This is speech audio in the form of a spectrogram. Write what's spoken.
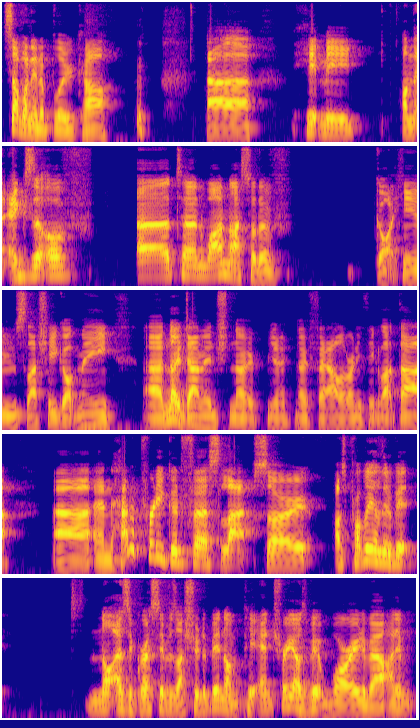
someone in a blue car uh, hit me on the exit of uh, turn one. I sort of got him slash he got me. Uh, no damage, no you know no foul or anything like that, uh, and had a pretty good first lap. So I was probably a little bit not as aggressive as I should have been on pit entry. I was a bit worried about. I didn't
